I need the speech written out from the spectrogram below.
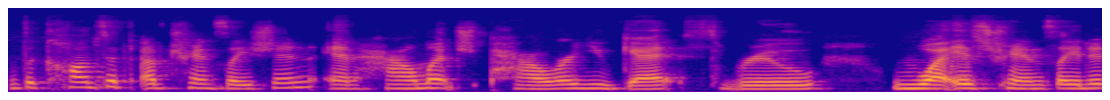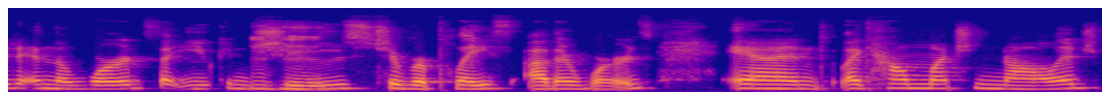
the concept of translation and how much power you get through what is translated and the words that you can Mhm. choose to replace other words and like how much knowledge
